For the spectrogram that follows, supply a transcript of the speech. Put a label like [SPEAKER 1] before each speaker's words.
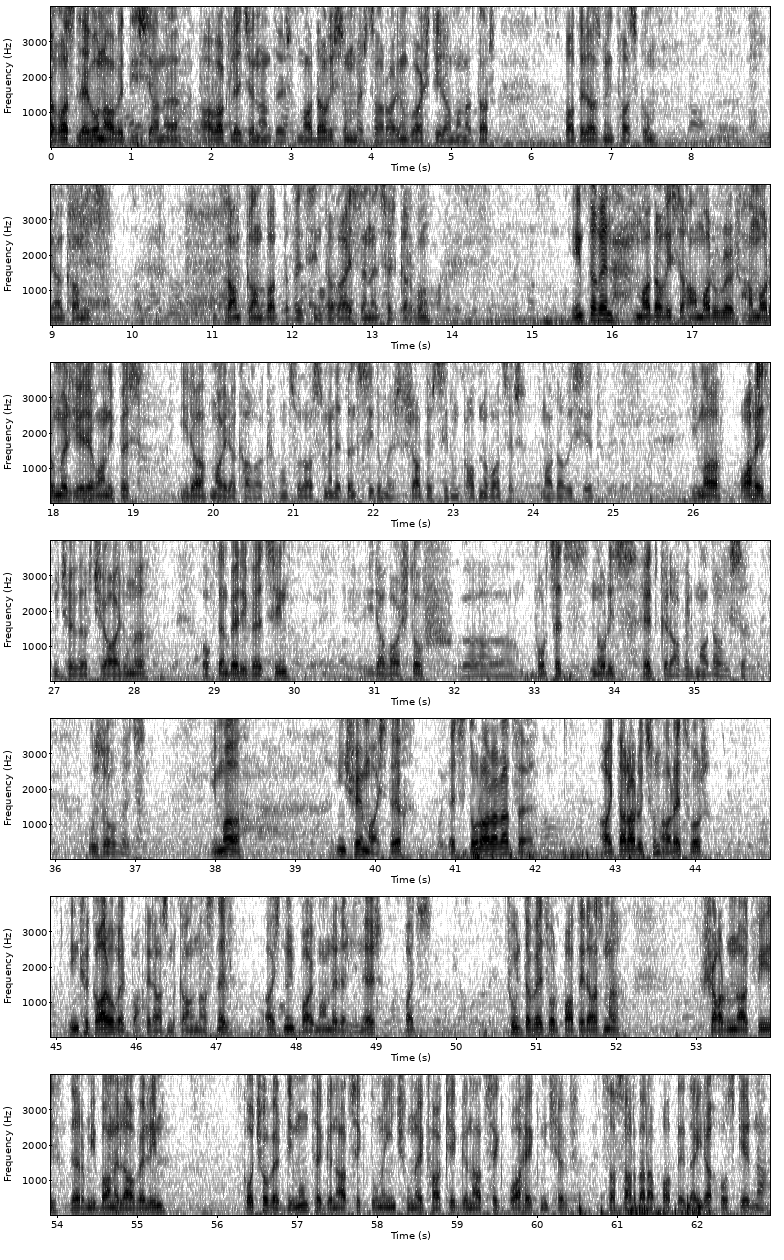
[SPEAKER 1] Տղաս Լևոն Ավետիսյանը ավակ լեյտենանտ էր։ Մադաղիսում մեր ծառայում Վաշտի հրամանատար պատերազմի ընթացքում միանգամից զամ կանբատ տվեցին տղայի սենեց էր կրվում։ Իմ տղեն Մադաղիսը համարում էր համարում էր Երևանի պես իր մայրաքաղաքը, ոնց որ ասում են, այտենց սիրում էր, շատ էր սիրում, կապնված էր Մադաղիսի հետ։ Հիմա պահեց միջև վերջի այրունը հոկտեմբերի 6-ին իր վաշտով փորձեց նորից հետ գրավել Մադաղիսը ու զոհվեց։ Հիմա ինչ եմ այստեղ, այդ ստոր արարածը հայտարարություն արեց, որ ինքը կարող էր պատերազմը կանգնացնել, այս նույն պայմանները լիներ, բայց թույլ տվեց, որ պատերազմը շարունակվի դեռ մի բան էլ ավելին կոչով էր դիմում, թե գնացեք տունը ինչ ունեք, հակեք, գնացեք, պահեք միջև սա սարդարապատ է, դա իր խոսքերն է։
